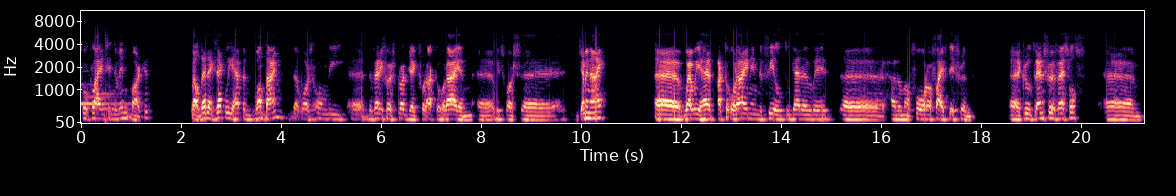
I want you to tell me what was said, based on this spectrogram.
for clients in the wind market. well, that exactly happened one time. That was on the uh, the very first project for Acta Orion, uh, which was uh, Gemini, uh, where we had Acta Orion in the field together with uh, I don't know four or five different uh, crew transfer vessels. Um,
